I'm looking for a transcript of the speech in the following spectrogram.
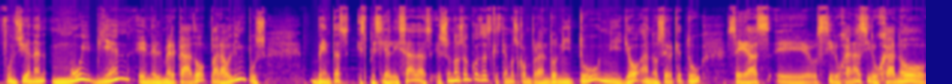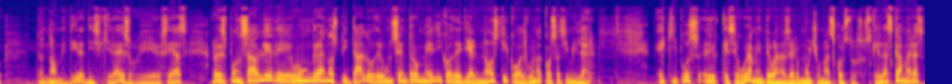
funcionan muy bien en el mercado para Olympus. Ventas especializadas. Eso no son cosas que estemos comprando ni tú ni yo, a no ser que tú seas eh, cirujana, cirujano. No, no, mentiras, ni siquiera eso. Eh, seas responsable de un gran hospital o de un centro médico de diagnóstico o alguna cosa similar equipos eh, que seguramente van a ser mucho más costosos que las cámaras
